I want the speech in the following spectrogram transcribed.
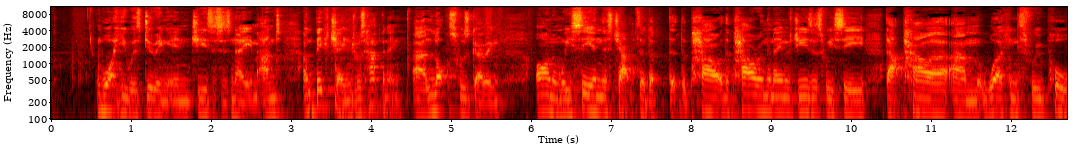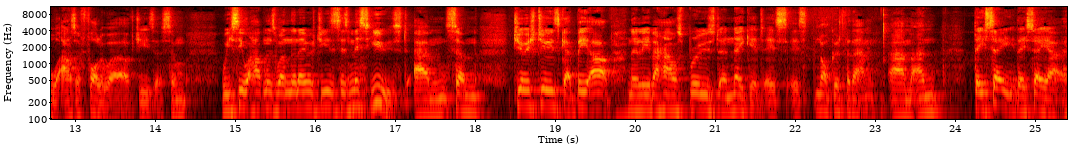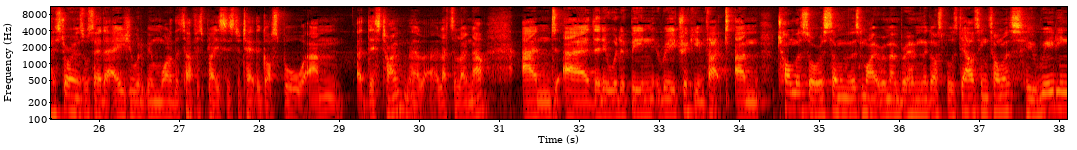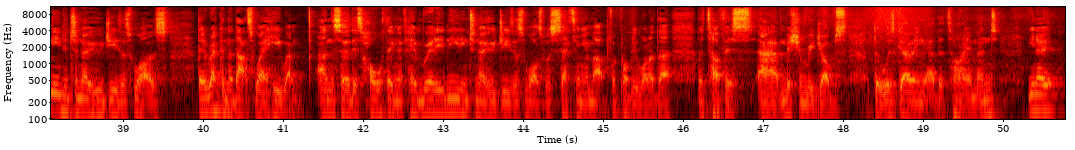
what he was doing in Jesus' name. And, and big change was happening. Uh, lots was going on and we see in this chapter the, the, the, power the power in the name of Jesus we see that power um, working through Paul as a follower of Jesus and we see what happens when the name of Jesus is misused. Um, some Jewish Jews get beat up, they leave a house bruised and naked. It's, it's not good for them. Um, and they say they say uh, historians will say that Asia would have been one of the toughest places to take the gospel um, at this time, uh, let alone now, and uh, that it would have been really tricky. In fact, um, Thomas, or as some of us might remember him in the Gospels, doubting Thomas, who really needed to know who Jesus was, they reckon that that's where he went. And so this whole thing of him really needing to know who Jesus was was setting him up for probably one of the, the toughest uh, missionary jobs that was going at the time. And, you know,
